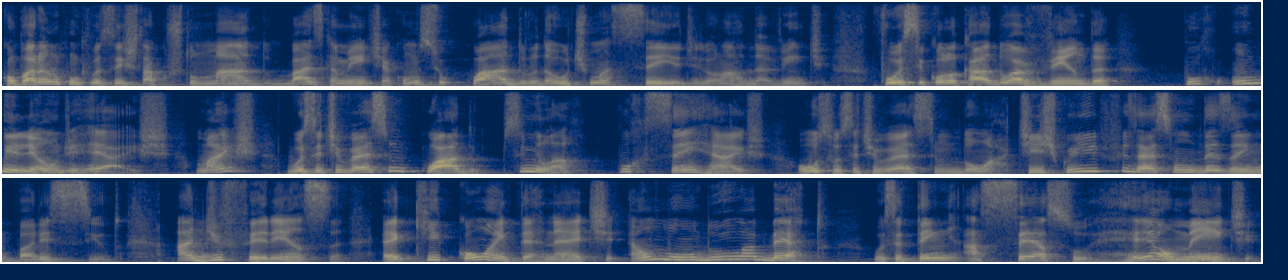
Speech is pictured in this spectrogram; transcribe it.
Comparando com o que você está acostumado, basicamente é como se o quadro da Última Ceia de Leonardo da Vinci fosse colocado à venda por um bilhão de reais, mas você tivesse um quadro similar por 100 reais, ou se você tivesse um dom artístico e fizesse um desenho parecido. A diferença é que com a internet é um mundo aberto. Você tem acesso realmente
